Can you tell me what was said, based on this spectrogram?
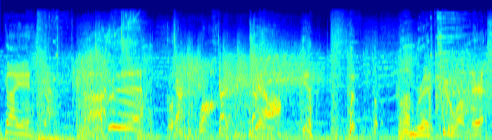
Think I am? I'm ready. Chew on this.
